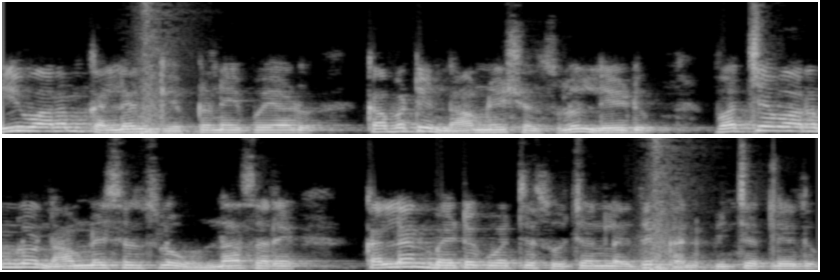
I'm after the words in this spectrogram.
ఈ వారం కళ్యాణ్ కెప్టెన్ అయిపోయాడు. కాబట్టి నామినేషన్స్లో లేడు. వచ్చే వారంలో నామినేషన్స్లో ఉన్నా సరే కళ్యాణ్ బయటకు వచ్చే సూచనలు అయితే కనిపించట్లేదు.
